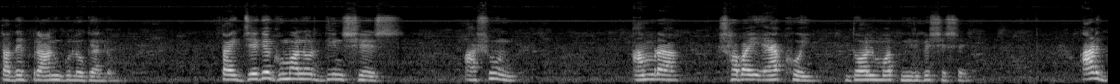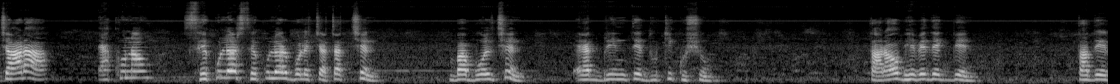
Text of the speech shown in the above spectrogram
তাদের প্রাণগুলো গেল। তাই জেগে ঘুমানোর দিন শেষ। আসুন, আমরা সবাই এক হই দলমত নির্বিশেষে। আর যারা এখনও সেকুলার সেকুলার বলে চেঁচাচ্ছেন বা বলছেন এক বৃন্তে দুটি কুসুম। তারাও ভেবে দেখবেন তাদের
